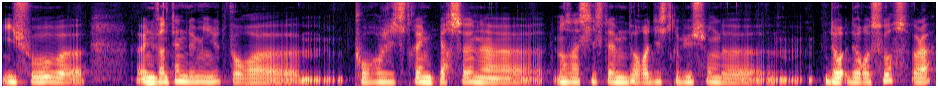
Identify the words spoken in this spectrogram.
il faut une vingtaine de minutes pour, pour enregistrer une personne dans un système de redistribution de, de, ressources, voilà.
